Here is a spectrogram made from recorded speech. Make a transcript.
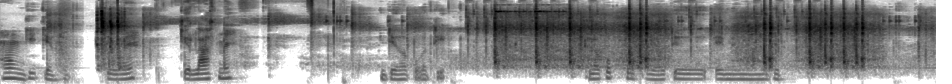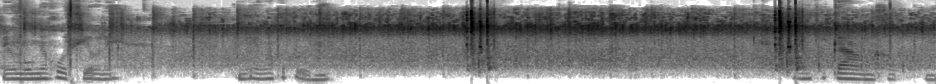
ห้องที่เจ็ดครับเจอไหมเจอลัสไหมเจอครับปกติ แล้วก็ปวดเสียวเจอไอ้แมงมุมจะแมงมุมเนี่โคตรเสียวเลย นนี่ยังไม่ก็เปิดนะห้องที่เก้านะครับม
